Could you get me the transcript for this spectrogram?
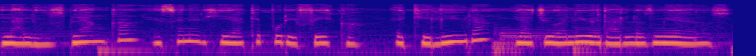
La luz blanca es energía que purifica, equilibra y ayuda a liberar los miedos.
